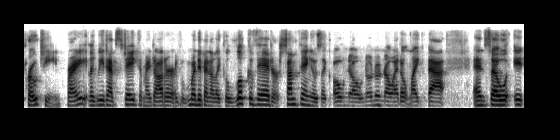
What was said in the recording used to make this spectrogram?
protein, right? Like we'd have steak, and my daughter it might have been like a look of it or something. It was like, oh no, no, no, no, I don't like that. And so it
